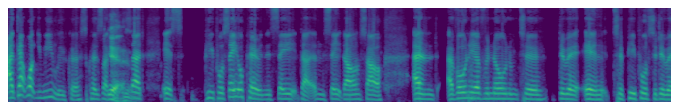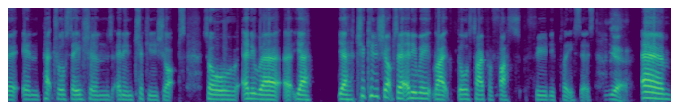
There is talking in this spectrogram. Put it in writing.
I get what you mean, Lucas, because like Yeah. you said, it's people say it up here and they say it that and they say it down south, and I've only ever known them to do it in, to people to do it in petrol stations and in chicken shops. So anywhere, uh, yeah, yeah, chicken shops are anyway like those type of fast foody places. yeah. Um,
